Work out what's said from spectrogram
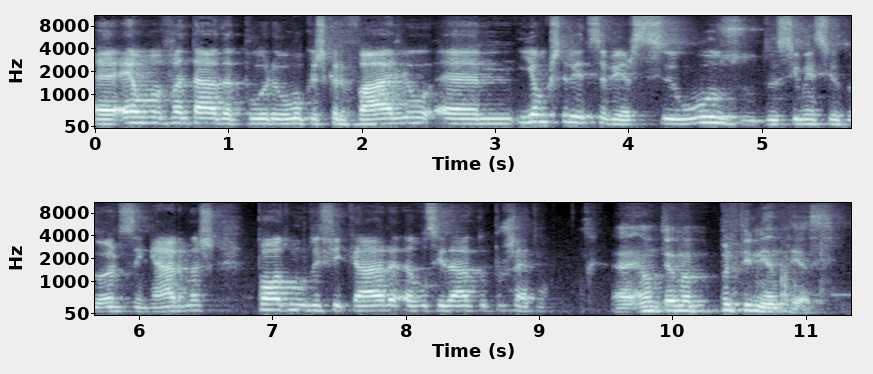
é levantada por Lucas Carvalho ehm, e eu gostaria de saber se o uso de silenciadores em armas pode modificar a velocidade do projétil. É um tema pertinente esse.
